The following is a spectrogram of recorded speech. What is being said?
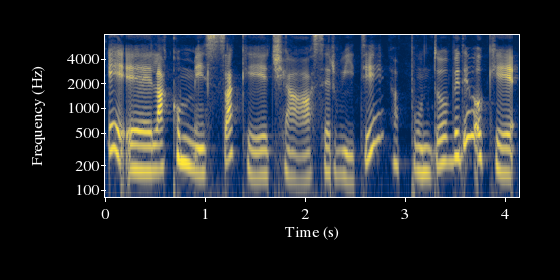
e eh, la commessa che ci ha serviti, appunto, vedevo che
